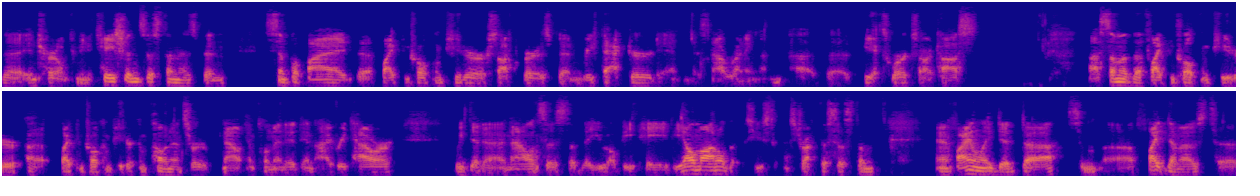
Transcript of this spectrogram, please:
the internal communication system has been simplified. The flight control computer software has been refactored and is now running on uh, the VxWorks RTOS. Uh, some of the flight control computer uh, flight control computer components are now implemented in Ivory Tower. We did an analysis of the ULB AADL model that was used to construct the system. And finally did uh, some uh, flight demos to,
